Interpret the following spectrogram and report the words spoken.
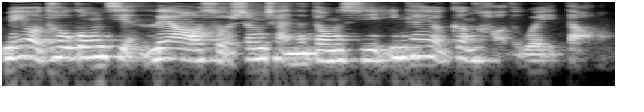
没有偷工减料所生产的东西，应该有更好的味道。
